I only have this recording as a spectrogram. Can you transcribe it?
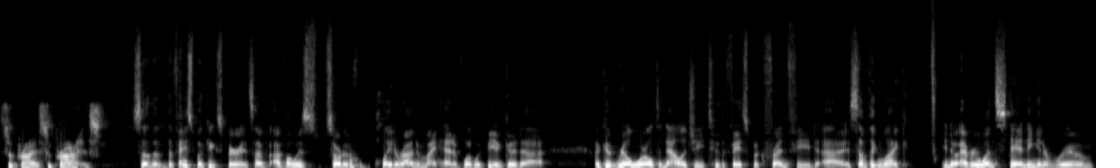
Surprise, surprise. So the, the Facebook experience, I've I've always sort of played around in my head of what would be a good uh, a good real world analogy to the Facebook friend feed. Uh, it's something like you know everyone's standing in a room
